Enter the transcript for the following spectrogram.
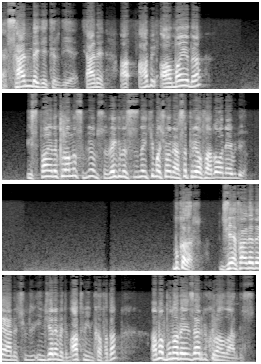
Ya sen de getir diye. Yani a- abi Almanya'da İspanya'da kural nasıl biliyor musun? Regular season'da iki maç oynarsa playoff'larda oynayabiliyor. Bu kadar. GFL'de de yani şimdi incelemedim atmayayım kafadan. Ama buna benzer bir kural vardır.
